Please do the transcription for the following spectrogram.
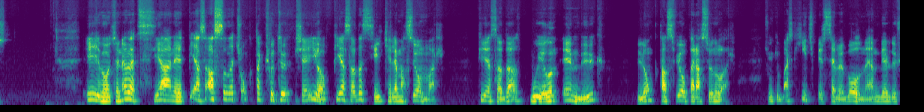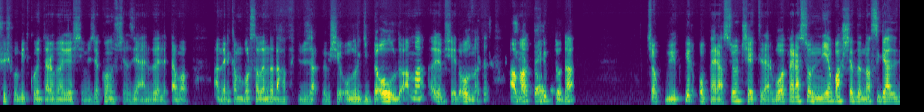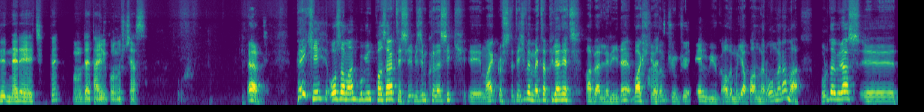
İyi Boytun evet yani piyasa aslında çok da kötü şey yok. Piyasada silkelemasyon var. Piyasada bu yılın en büyük long tasfiye operasyonu var. Çünkü başka hiçbir sebebi olmayan bir düşüş bu. Bitcoin tarafına geçtiğimizde konuşacağız. Yani böyle tamam Amerikan borsalarında daha hafif bir düzeltme bir şey olur gibi oldu ama öyle bir şey de olmadı. Ama kriptoda çok büyük bir operasyon çektiler. Bu operasyon niye başladı, nasıl geldi, nereye çıktı bunu detaylı konuşacağız. Evet. Peki o zaman bugün pazartesi bizim klasik e, MicroStrateji ve MetaPlanet haberleriyle başlayalım. Evet. Çünkü en büyük alımı yapanlar onlar ama burada biraz e,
